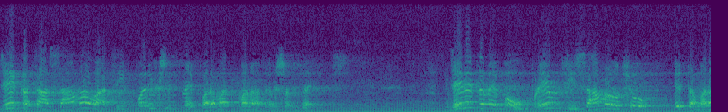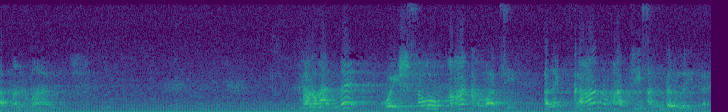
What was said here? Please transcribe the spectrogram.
જે કથા સામાવાથી પરીક્ષિત ને પરમાત્માના દર્શન થાય. જેને તમે બહુ પ્રેમથી સાંભળો છો, એ તમારા મનમાં આવે છે. ભગવાનને વૈષ્ણવો આંખમાંથી અને કાનમાંથી અંદર લઈ જાય.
